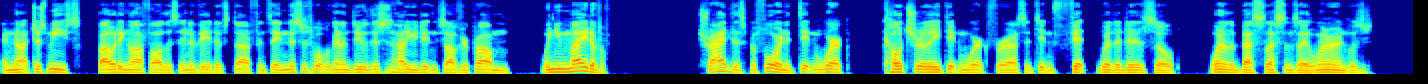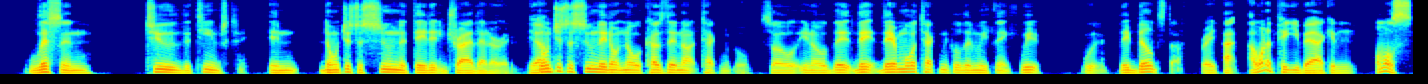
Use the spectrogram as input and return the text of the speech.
and not just me spouting off all this innovative stuff and saying, this is what we're going to do. This is how you didn't solve your problem. When you might have tried this before and it didn't work culturally, it didn't work for us. It didn't fit what it is. So one of the best lessons I learned was listen to the teams and don't just assume that they didn't try that already. Yeah. Don't just assume they don't know because they're not technical. So, you know, they, they, they're more technical than we think. We, we they build stuff, right? I, I want to piggyback and almost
